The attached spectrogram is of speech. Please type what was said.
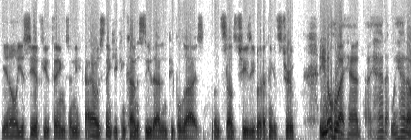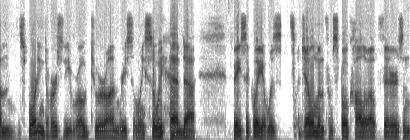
you know, you see a few things, and you, I always think you can kind of see that in people's eyes. It sounds cheesy, but I think it's true. You know who I had? I had we had um sporting diversity road tour on recently. So we had uh, basically it was a gentleman from Spoke Hollow Outfitters and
